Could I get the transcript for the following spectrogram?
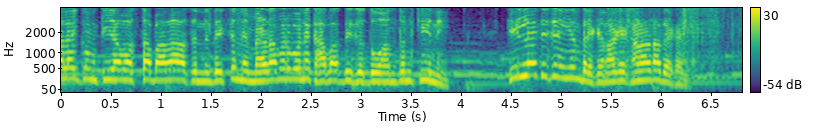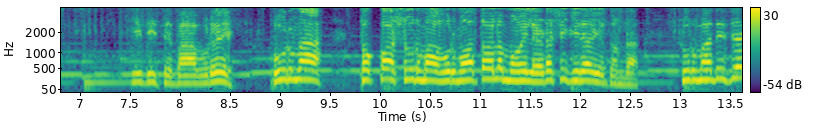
আলাইকুম, কি অবস্থা? ভালো আছেন? দেখছেন না? ম্যাডামের বোনে খাবার দিছে দোয়ান তোন কি নি? কিনলে দিছে, ইন দেখেন, আগে খানাটা দেখাই। কি দিছে, বাবুরে? হুরমা, থক্কা সুরমা, হুরমা তো হলো মহিলা, এটা শিখিরা তোনরা সুরমা দিছে,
